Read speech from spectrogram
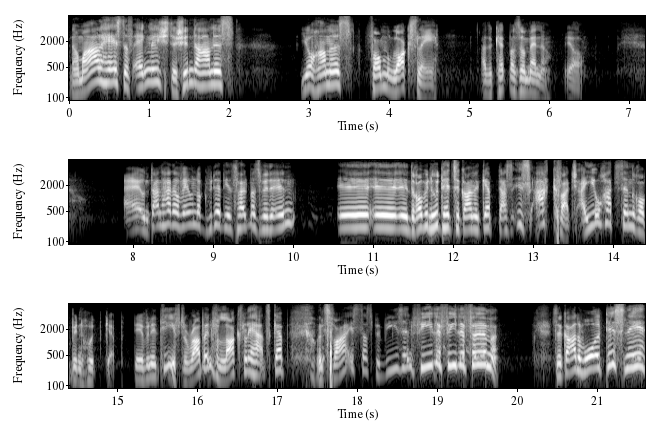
Normal heißt auf Englisch der Schinderhannes Johannes vom Loxley. Also kennt man so Männer, ja. Äh, und dann hat er auf einmal noch gewittert, jetzt fällt man es wieder in, äh, äh, Robin Hood hätte es gar nicht gehabt. Das ist ach Quatsch. Ayo hat es den Robin Hood gehabt. Definitiv. Der Robin von Loxley hat es gehabt. Und zwar ist das bewiesen in viele, viele Filme. Sogar der Walt Disney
